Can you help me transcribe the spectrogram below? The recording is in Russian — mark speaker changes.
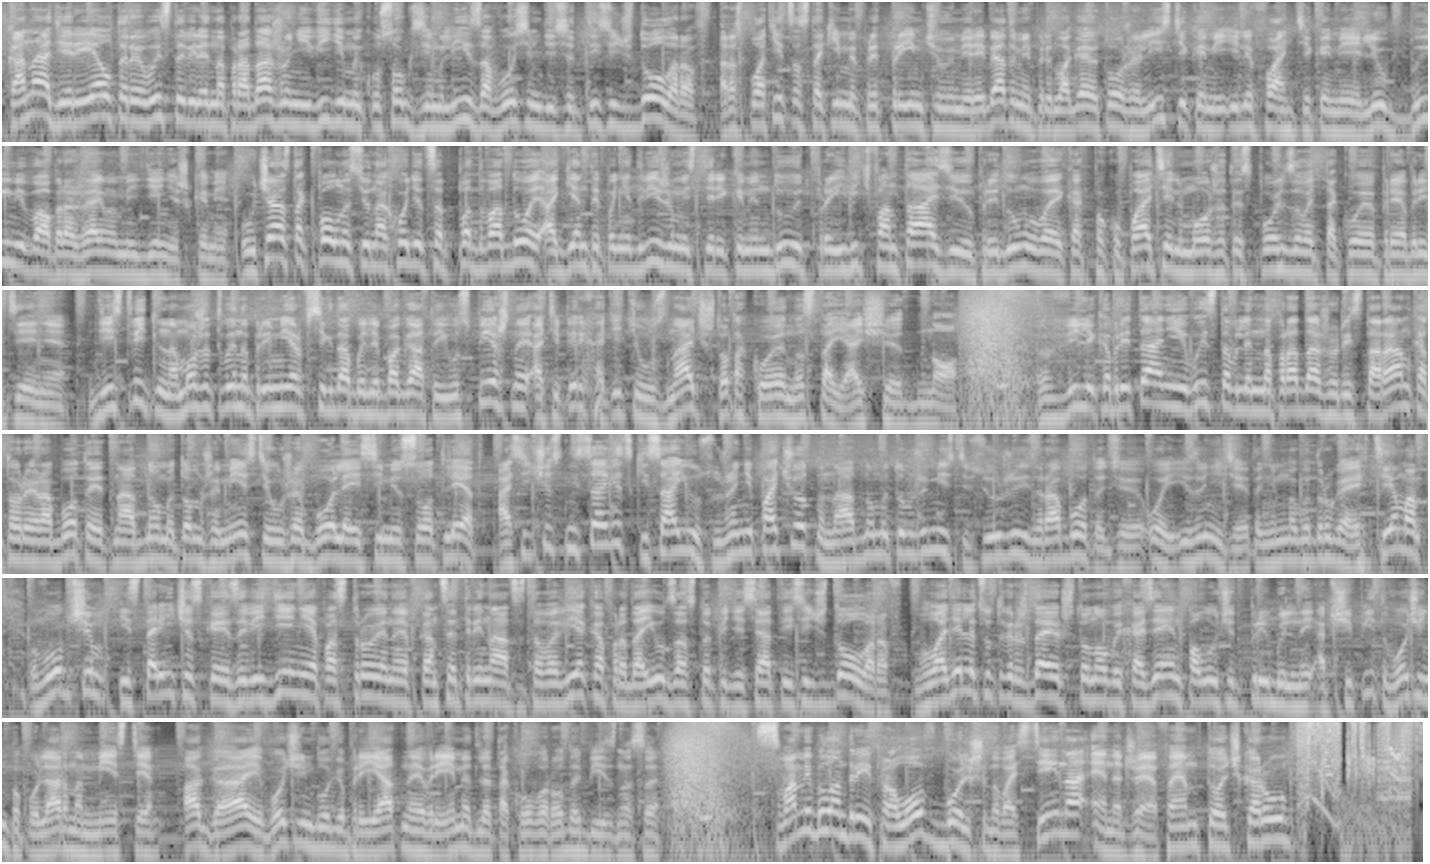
Speaker 1: В Канаде риэлторы выставили на продажу невидимый кусок земли за 80 тысяч долларов. Расплатиться с такими предприимчивыми ребятами предлагаю тоже листиками или фантиками, любыми воображаемыми денежками. Участок полностью находится под водой. Агенты по недвижимости рекомендуют проявить фантазию, придумывая, как покупатель может использовать такое приобретение. Действительно, может вы, например, всегда были богаты и успешны, а теперь хотите узнать, что такое настоящее дно. В Великобритании выставлен на продажу ресторан, который работает на одном и том же месте уже более 700 лет. А сейчас не Советский Союз, уже не почетно на одном и том же месте всю жизнь работать. Ой, извините, это немного другая тема. В общем, историческое заведение, построенное в конце 13 века, продают за 150 тысяч долларов. Владелец утверждает, что новый хозяин получит прибыльный общепит в очень популярном месте. Ага, и в очень благоприятное время для такого рода бизнеса. С вами был Андрей Фролов. Больше новостей на energyfm.ru.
